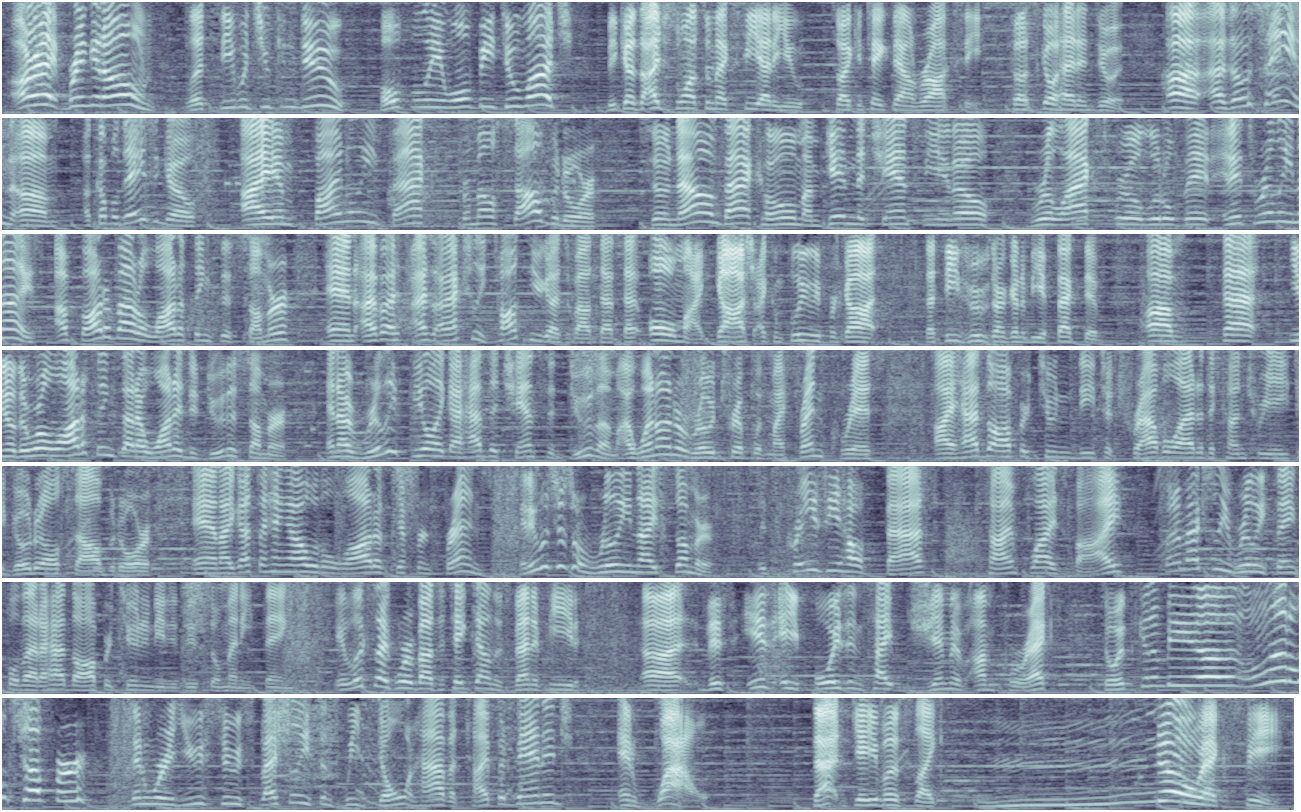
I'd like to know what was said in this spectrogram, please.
All right, bring it on. Let's see what you can do. Hopefully it won't be too much because I just want some XP out of you so I can take down Roxie. So let's go ahead and do it. Uh, as I was saying um, a couple days ago, I am finally back from El Salvador. So now I'm back home. I'm getting the chance to, you know, relax for a little bit. And it's really nice. I've thought about a lot of things this summer. And I've, I've actually talked to you guys about that. That, oh my gosh, I completely forgot that these moves aren't going to be effective. Um, that, you know, there were a lot of things that I wanted to do this summer. And I really feel like I had the chance to do them. I went on a road trip with my friend Chris. I had the opportunity to travel out of the country, to go to El Salvador, and I got to hang out with a lot of different friends. And it was just a really nice summer. It's crazy how fast time flies by, but I'm actually really thankful that I had the opportunity to do so many things. It looks like we're about to take down this Venipede. Uh, this is a poison type gym if I'm correct. So it's going to be a little tougher than we're used to, especially since we don't have a type advantage. And wow, that gave us like no XP.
